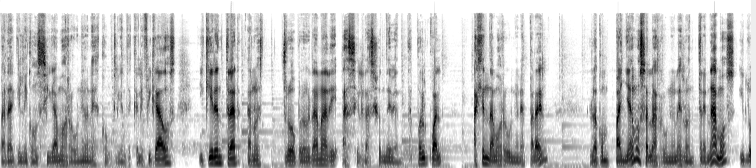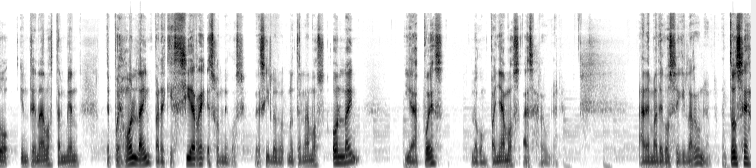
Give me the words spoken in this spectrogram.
para que le consigamos reuniones con clientes calificados y quiere entrar a nuestro programa de aceleración de ventas, por el cual agendamos reuniones para él, lo acompañamos a las reuniones, lo entrenamos y lo entrenamos también después online para que cierre esos negocios. Es decir, lo, entrenamos online y después lo acompañamos a esas reuniones. Además de conseguir la reunión. Entonces,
